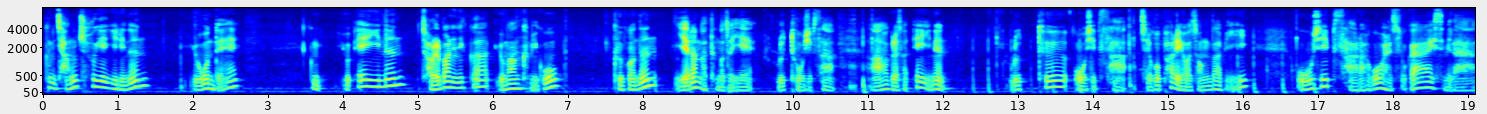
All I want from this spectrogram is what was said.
그럼 장축의 길이는 요건데 그럼 요 a는 절반이니까 요만큼이고 그거는 얘랑 같은 거죠 얘. 루트 54 아 그래서 a는 루트 54 제곱하래요 정답이 54라고 할 수가 있습니다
